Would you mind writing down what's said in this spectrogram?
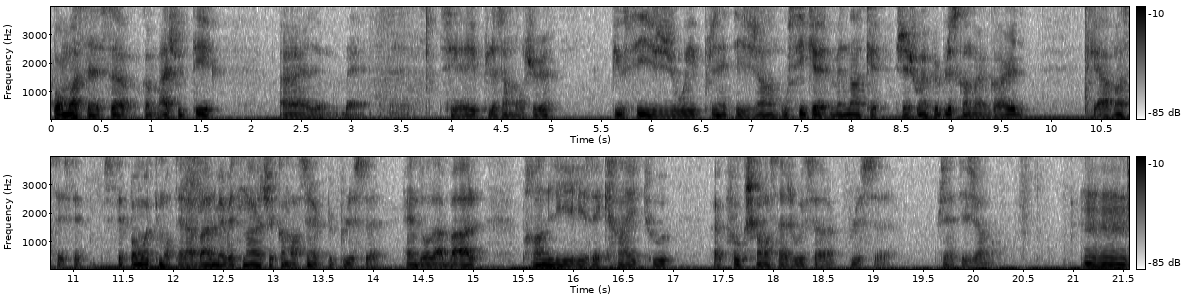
pour moi, c'est ça, comme ajouter, euh, ben, plus à mon jeu, puis aussi jouer plus intelligent. Aussi que maintenant que j'ai joué un peu plus comme un guard, qu'avant c'était pas moi qui montais la balle, mais maintenant j'ai commencé un peu plus euh, handle la balle, prendre les, les écrans et tout. il faut que je commence à jouer ça plus, euh, plus intelligemment. Mm-hmm.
